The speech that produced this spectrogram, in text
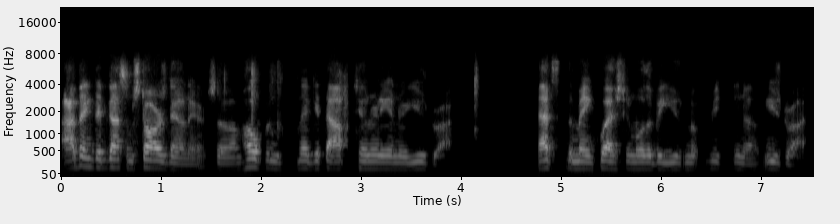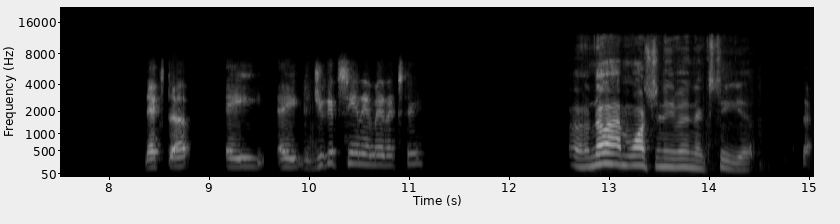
I think they've got some stars down there. So I'm hoping they get the opportunity and they're used right. That's the main question: will they be used, you know, used right? Next up, a a. Did you get to see any of NXT? Uh, no, I haven't watched any of NXT yet. Okay.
